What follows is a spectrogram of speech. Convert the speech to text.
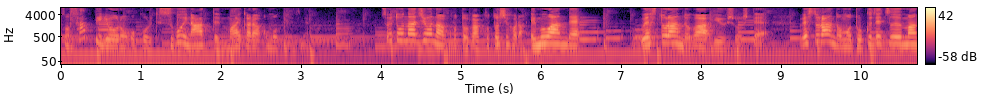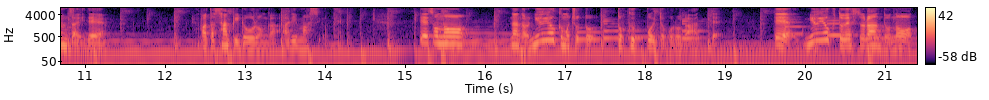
その賛否両論起こるってすごいなって前から思ってるんですね。それと同じようなことが今年ほら m 1でウエストランドが優勝してウエストランドも毒舌漫才でまた賛否両論がありますよね。でそのなんだろうニューヨークもちょっと毒っぽいところがあって。でニューヨークとウエストランドの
